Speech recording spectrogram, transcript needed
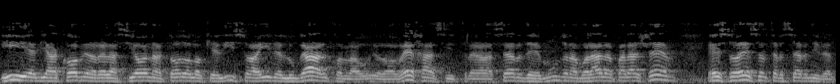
y en Jacob en relación a todo lo que él hizo ahí en el lugar con las ovejas y hacer de mundo enamorado para Hashem, eso es el tercer nivel.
